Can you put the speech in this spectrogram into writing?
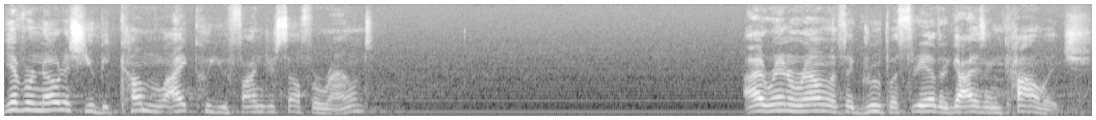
You ever notice you become like who you find yourself around? I ran around with a group of three other guys in college,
